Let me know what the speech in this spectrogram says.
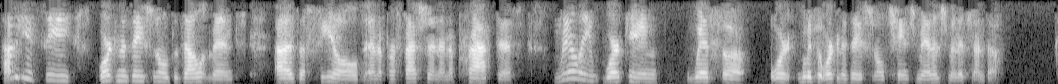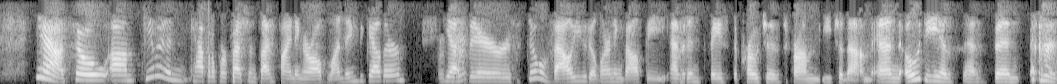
How do you see organizational development as a field and a profession and a practice really working with the or with the organizational change management agenda? Yeah, so um, human capital professions I'm finding are all blending together. Mm-hmm. Yet there's still value to learning about the evidence-based approaches from each of them. And OD has, has been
